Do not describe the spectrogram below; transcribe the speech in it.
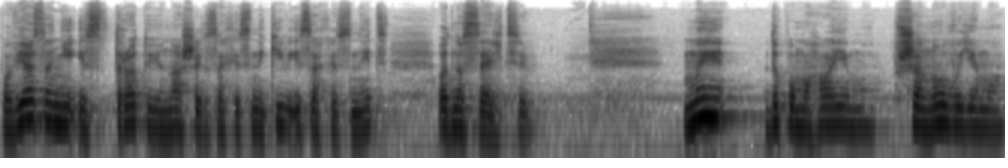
пов'язані із втратою наших захисників і захисниць, односельців. Ми допомагаємо, вшановуємо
